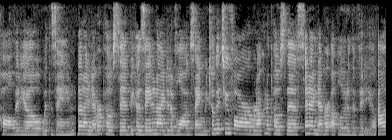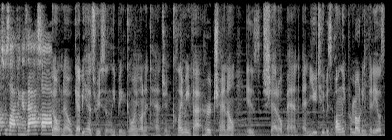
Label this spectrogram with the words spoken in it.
call video with Zayn that I never posted because Zayn and I did a vlog saying we took it too far, we're not gonna post this, and I never uploaded the video. Alx was laughing his ass off. Don't know, Gabbie has recently been going on a tangent claiming that her channel is shadow banned and YouTube is only promoting videos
